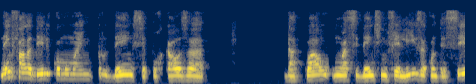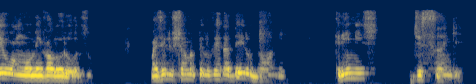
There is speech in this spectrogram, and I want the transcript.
nem fala dele como uma imprudência por causa da qual um acidente infeliz aconteceu a um homem valoroso. Mas ele o chama pelo verdadeiro nome: crimes de sangue.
